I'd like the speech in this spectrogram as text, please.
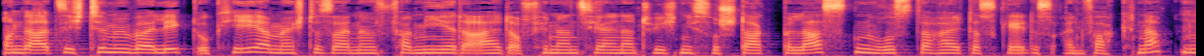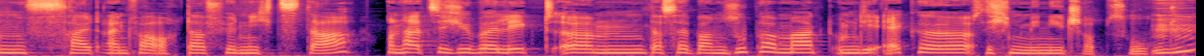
Und da hat sich Tim überlegt, okay, er möchte seine Familie da halt auch finanziell natürlich nicht so stark belasten, wusste halt, das Geld ist einfach knapp und es ist halt einfach auch dafür nichts da. Und hat sich überlegt, ähm, dass er beim Supermarkt um die Ecke sich einen Minijob sucht. Mhm.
